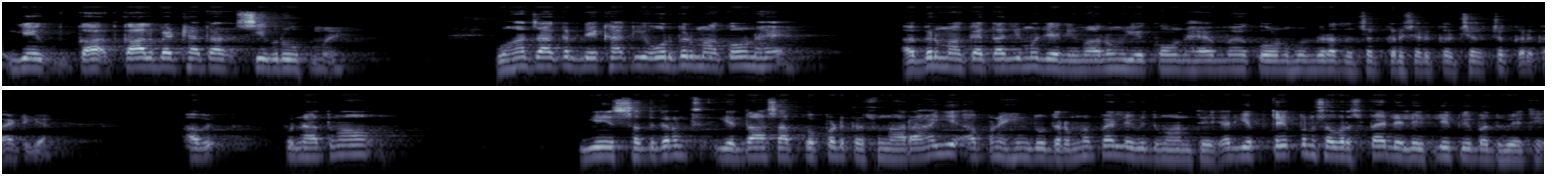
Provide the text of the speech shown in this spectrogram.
ये का, काल बैठा था शिव रूप में। वहाँ जाकर देखा कि और ब्रह्मा कौन है? अब ब्रह्मा कहता, जी, मुझे नहीं मालूम ये कौन है, मैं कौन हूँ, मेरा तो चक्कर चक्कर चक्कर काट गया। अब पुणात्मा ये सदग्रंथ, ये दास आपको पढ़कर सुना रहा है, ये अपने हिंदू धर्म में पहले विद्वान थे और ये तिरपन सौ वर्ष पहले लिपिबद्ध हुए थे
